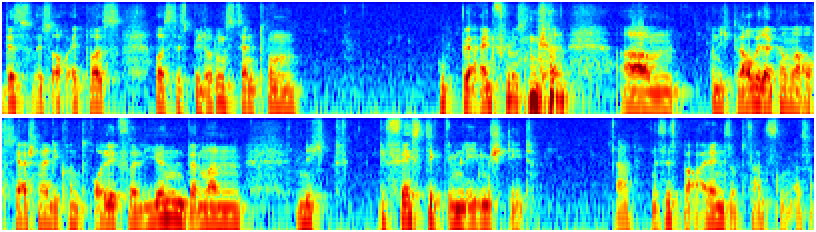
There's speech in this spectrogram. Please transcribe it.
Das ist auch etwas, was das Belohnungszentrum gut beeinflussen kann. Ähm, und ich glaube, da kann man auch sehr schnell die Kontrolle verlieren, wenn man nicht gefestigt im Leben steht. Ja, das ist bei allen Substanzen ja so.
